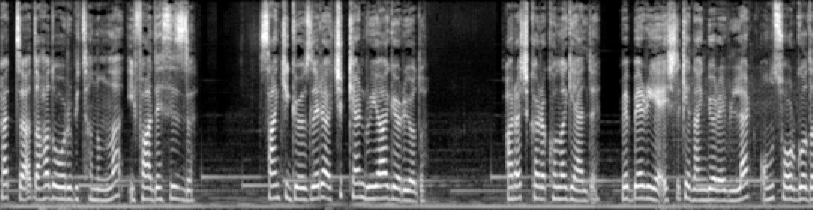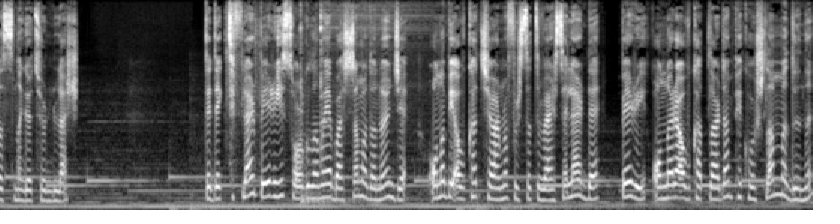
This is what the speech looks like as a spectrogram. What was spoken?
Hatta daha doğru bir tanımla ifadesizdi. Sanki gözleri açıkken rüya görüyordu. Araç karakola geldi ve Barry'e eşlik eden görevliler onu sorgu odasına götürdüler. Dedektifler Barry'i sorgulamaya başlamadan önce ona bir avukat çağırma fırsatı verseler de Barry onlara avukatlardan pek hoşlanmadığını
